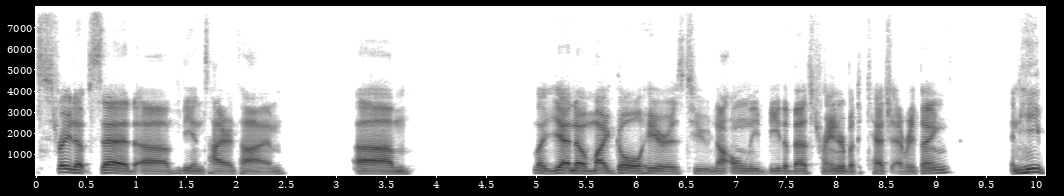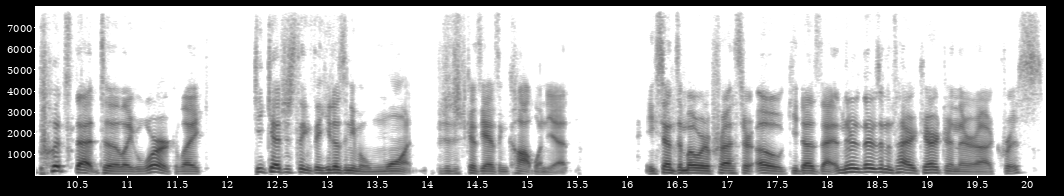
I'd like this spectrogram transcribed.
straight up said uh, the entire time, um, like, yeah, no, my goal here is to not only be the best trainer, but to catch everything, and he puts that to like work, like he catches things that he doesn't even want just because he hasn't caught one yet. He sends them over to Professor Oak. He does that, and there, there's an entire character in there, uh, Chris,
